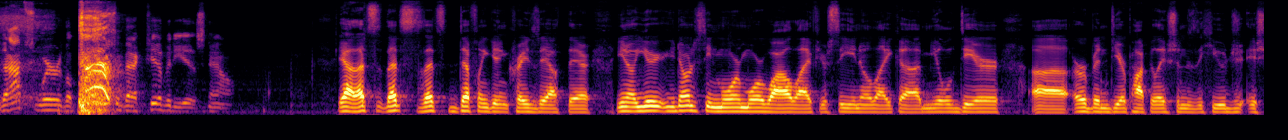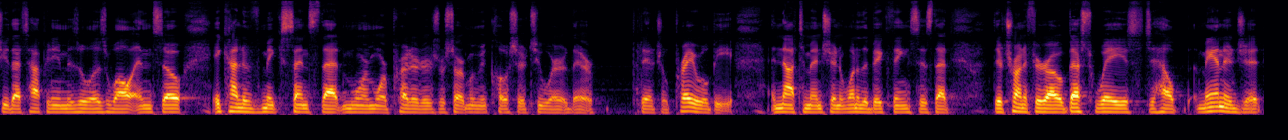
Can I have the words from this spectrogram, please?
that's where the place of activity is now. Yeah, that's that's that's definitely getting crazy out there. You know, you're you're noticing more and more wildlife. You're seeing, you know, like uh, mule deer, uh, urban deer population is a huge issue that's happening in Missoula as well. And so it kind of makes sense that more and more predators will start moving closer to where their potential prey will be. And not to mention, one of the big things is that they're trying to figure out best ways to help manage it.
